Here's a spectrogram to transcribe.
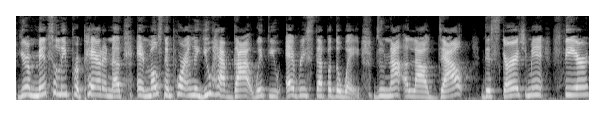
You're mentally prepared enough. And most importantly, you have God with you every step of the way. Do not allow doubt discouragement, fear,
